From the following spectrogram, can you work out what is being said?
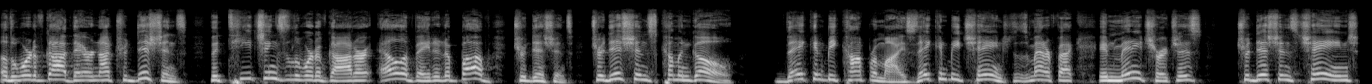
of the Word of God. They are not traditions. The teachings of the Word of God are elevated above traditions. Traditions come and go. They can be compromised. They can be changed. As a matter of fact, in many churches, traditions change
